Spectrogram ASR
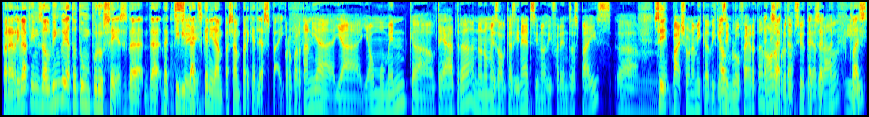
Per arribar fins al bingo hi ha tot un procés d'activitats sí. que aniran passant per aquell espai. Però, per tant, hi ha, hi, ha, hi ha un moment que el teatre, no només el casinet, sinó diferents espais, eh, sí. baixa una mica, diguéssim, l'oferta, no? Exacte, la producció teatral, exacte.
